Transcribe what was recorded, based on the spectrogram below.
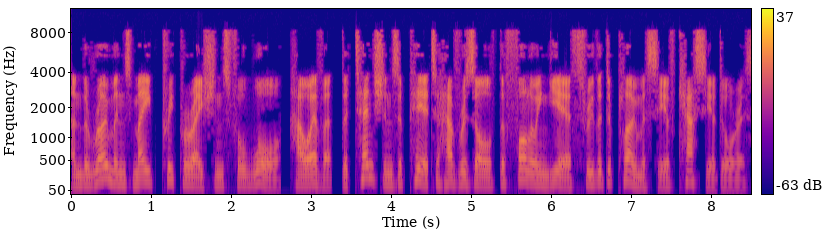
and the Romans made preparations for war, however, the tensions appear to have resolved the following year through the diplomacy of Cassiodorus.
